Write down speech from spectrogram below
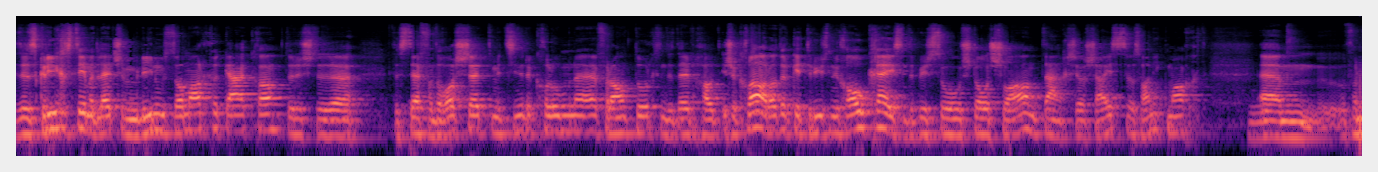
Also das gleiche Thema hat letztes Mal mit Linus Sommarker gegeben, da ist der, äh, der Stefan Rochette mit seiner Kolumne äh, verantwortlich, und der einfach halt, ist ja klar, oder, gibt er uns nicht auch Case, und dann bist du so, stehst an und denkst, ja scheisse, was habe ich gemacht? Ähm, von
